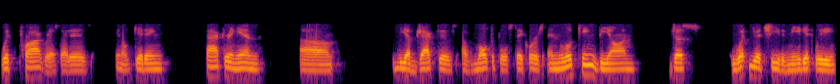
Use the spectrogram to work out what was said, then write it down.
with progress, that is, you know, getting factoring in um, the objectives of multiple stakeholders and looking beyond just what you achieve immediately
